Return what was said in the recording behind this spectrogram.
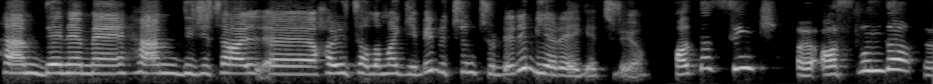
hem deneme hem dijital e, haritalama gibi bütün türleri bir araya getiriyor. Hatta Sink e, aslında e,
